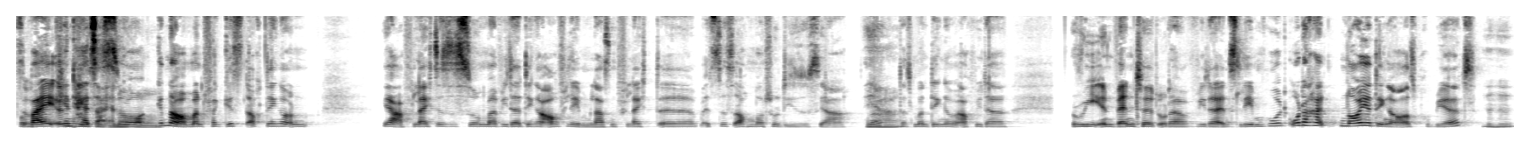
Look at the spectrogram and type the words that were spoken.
So wobei irgendwie ist es so, genau, man vergisst auch Dinge und ja, vielleicht ist es so mal wieder Dinge aufleben lassen. Vielleicht äh, ist das auch Motto dieses Jahr, ne? Ja. dass man Dinge auch wieder reinventet oder wieder ins Leben holt oder halt neue Dinge ausprobiert. Mhm.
